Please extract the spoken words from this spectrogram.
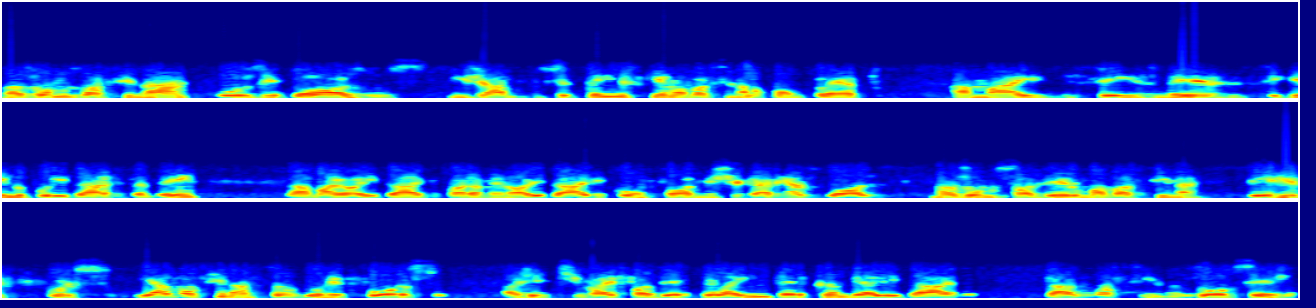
Nós vamos vacinar os idosos que já se tem esquema vacinal completo há mais de seis meses, seguindo por idade também, da maior idade para a menor idade, conforme chegarem as doses, nós vamos fazer uma vacina de reforço. E a vacinação do reforço, a gente vai fazer pela intercambiabilidade das vacinas, ou seja,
